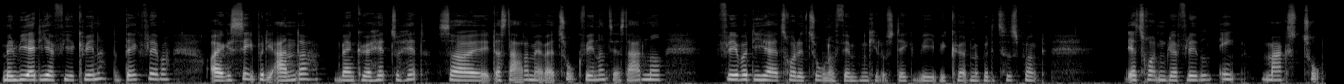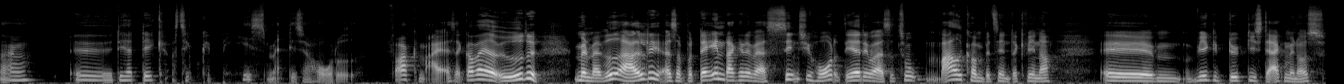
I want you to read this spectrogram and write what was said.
men vi er de her fire kvinder, der dækflipper, og jeg kan se på de andre, man kører head to head, så øh, der starter med at være to kvinder til at starte med. Flipper de her, jeg tror det er 215 kilo stik, vi, vi kørte med på det tidspunkt. Jeg tror, den bliver flippet en, maks to gange, øh, det her dæk, og så tænkte okay, pis mand, det ser hårdt ud. Fuck mig, altså det kan godt være, jeg øvede det, men man ved aldrig, altså på dagen, der kan det være sindssygt hårdt, og det her, det var altså to meget kompetente kvinder, øh, virkelig dygtige, stærke men også.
